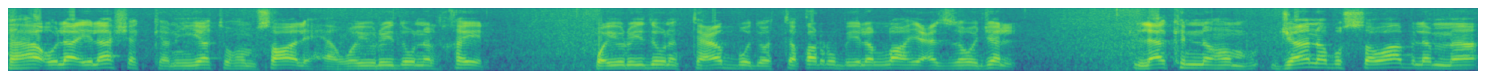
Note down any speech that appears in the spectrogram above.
فهؤلاء لا شك نيتهم صالحة ويريدون الخير ويريدون التعبد والتقرب إلى الله عز وجل لكنهم جانبوا الصواب لما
